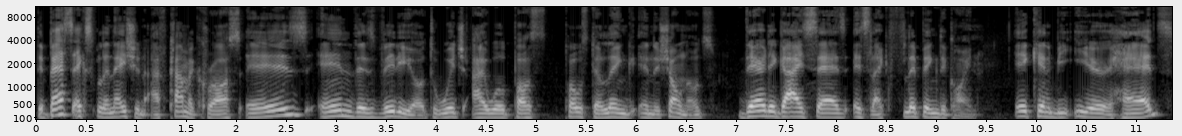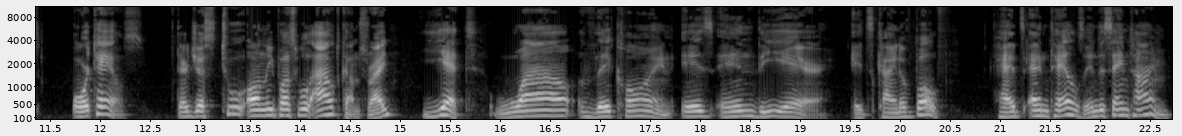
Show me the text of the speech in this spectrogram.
The best explanation I've come across is in this video, to which I will post, post a link in the show notes. There, the guy says it's like flipping the coin It can be either heads or tails. They're just two only possible outcomes, right? Yet, while the coin is in the air, it's kind of both heads and tails in the same time.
